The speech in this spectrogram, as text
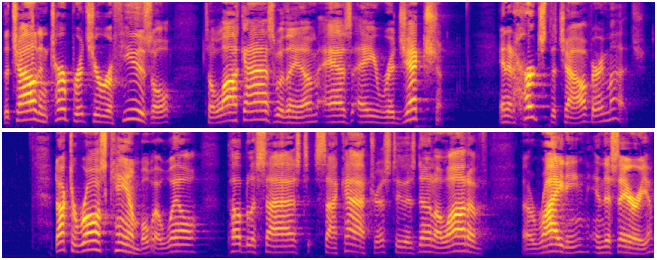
The child interprets your refusal to lock eyes with them as a rejection, and it hurts the child very much. Dr. Ross Campbell, a well publicized psychiatrist who has done a lot of uh, writing in this area,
